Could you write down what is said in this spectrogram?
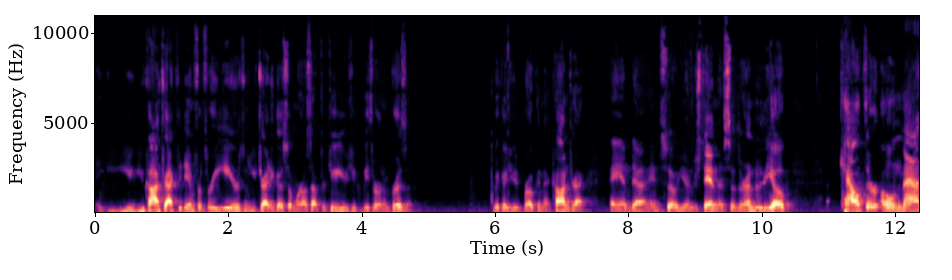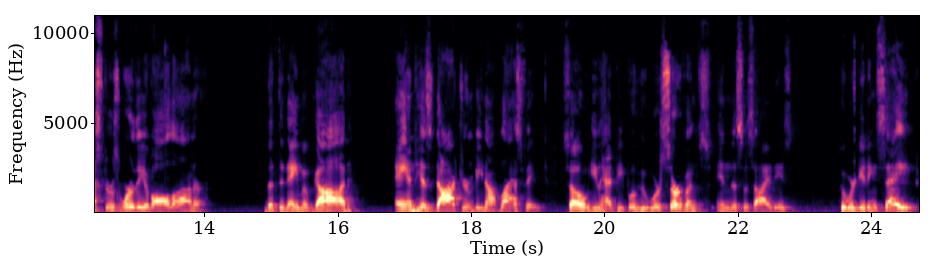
You, you contracted in for three years and you try to go somewhere else after two years, you could be thrown in prison because you'd broken that contract. And, uh, and so you understand this. So they're under the yoke. Count their own masters worthy of all honor, that the name of God and his doctrine be not blasphemed. So you had people who were servants in the societies who were getting saved.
